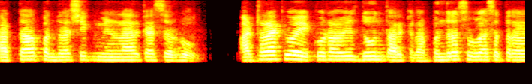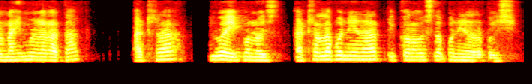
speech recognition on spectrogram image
आता पंधराशे मिळणार का सर? हो. अठरा किंवा एकोणावीस दोन तारखेला. पंधरा सोळा सतराला नाही मिळणार आता. अठरा किंवा एकोणावीस. अठराला पण येणार एकोणावीसला पण येणार पैसे.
